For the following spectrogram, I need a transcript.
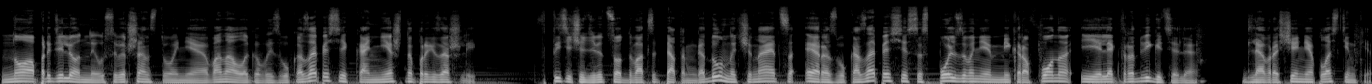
Но определенные усовершенствования в аналоговой звукозаписи, конечно, произошли. В 1925 году начинается эра звукозаписи с использованием микрофона и электродвигателя для вращения пластинки.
